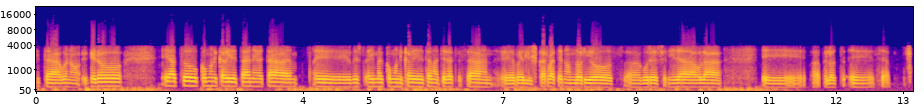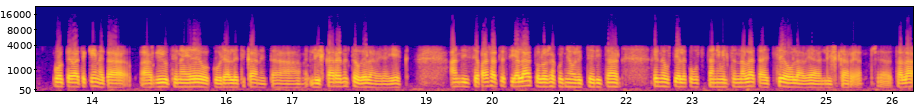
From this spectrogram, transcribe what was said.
Eta, bueno, gero ehatzo komunikabidetan eta e, best, hainbat komunikabidetan ateratzen e, bai, liskar baten ondorioz gure zenidea da hola e, pelot, e, zera, golpe batekin eta argi utzi nahi edo gure atletikan eta liskarren ez daudela beraiek. Handi ze pasatze ziala, tolosako inauriteritan, jende guztialeko guztietan ibiltzen dela eta etze hola bea liskarrean. Osea, tala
